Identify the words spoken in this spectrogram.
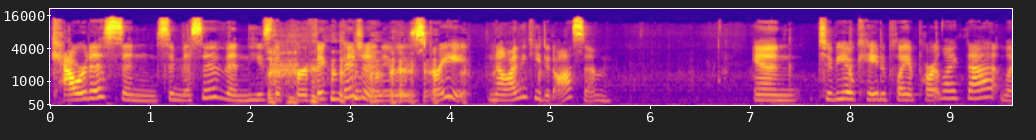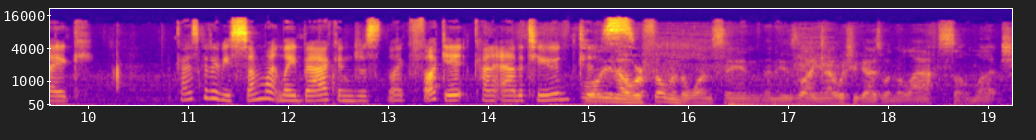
cowardice and submissive, and he's the perfect Pigeon. It was great. No, I think he did awesome. And to be okay to play a part like that, like, guy's got to be somewhat laid back and just like fuck it kind of attitude. Cause, Well, you know, we're filming the one scene, and he's like, you know, I wish you guys wouldn't have laughed so much.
